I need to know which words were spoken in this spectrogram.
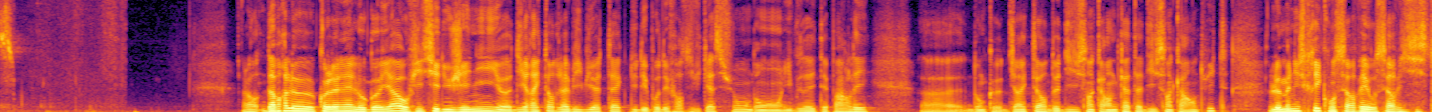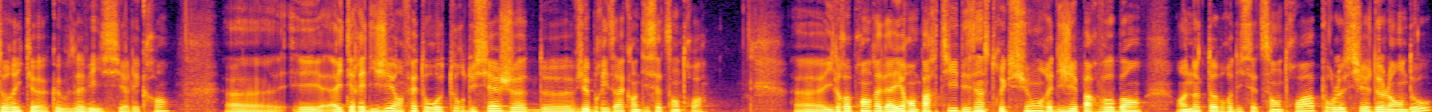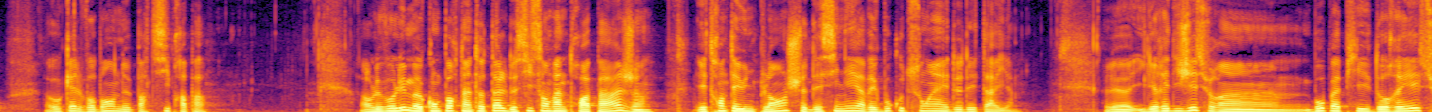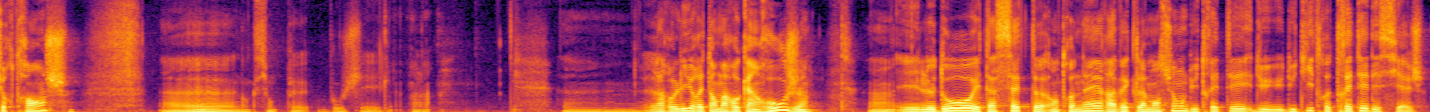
Alors, d'après le colonel Ogoya, officier du génie, euh, directeur de la bibliothèque du dépôt des fortifications dont il vous a été parlé, euh, donc directeur de 1844 à 1848, le manuscrit conservé au service historique que vous avez ici à l'écran a été rédigé en fait au retour du siège de Vieux-Brisac en 1703. Euh, il reprendrait d'ailleurs en partie des instructions rédigées par Vauban en octobre 1703 pour le siège de Landau, auquel Vauban ne participera pas. Le volume comporte un total de 623 pages et 31 planches dessinées avec beaucoup de soin et de détails. il est rédigé sur un beau papier doré sur tranche. Euh. Euh, la reliure est en maroquin rouge Hein, et le dos est à 7 nerfs avec la mention du, titre Traité des sièges.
